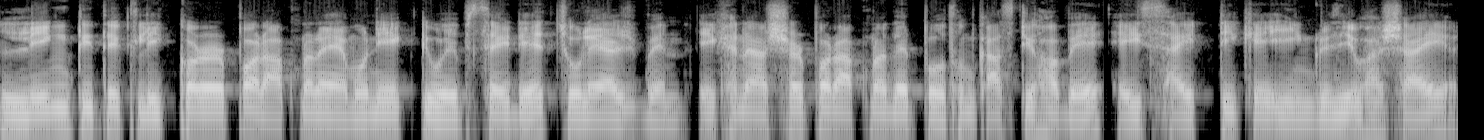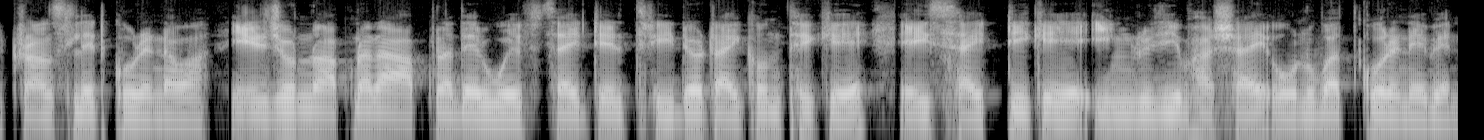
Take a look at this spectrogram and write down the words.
লিঙ্কটিতে ক্লিক করার পর আপনারা এমনই একটি ওয়েবসাইটে চলে আসবেন। এখানে আসার পর আপনাদের প্রথম কাজটি হবে এই সাইটটিকে ইংরেজি ভাষায় ট্রান্সলেট করে নেওয়া। এর জন্য আপনারা আপনাদের ওয়েবসাইটের থ্রি ডট আইকন থেকে এই সাইটটিকে ইংরেজি ভাষায় অনুবাদ করে নেবেন।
